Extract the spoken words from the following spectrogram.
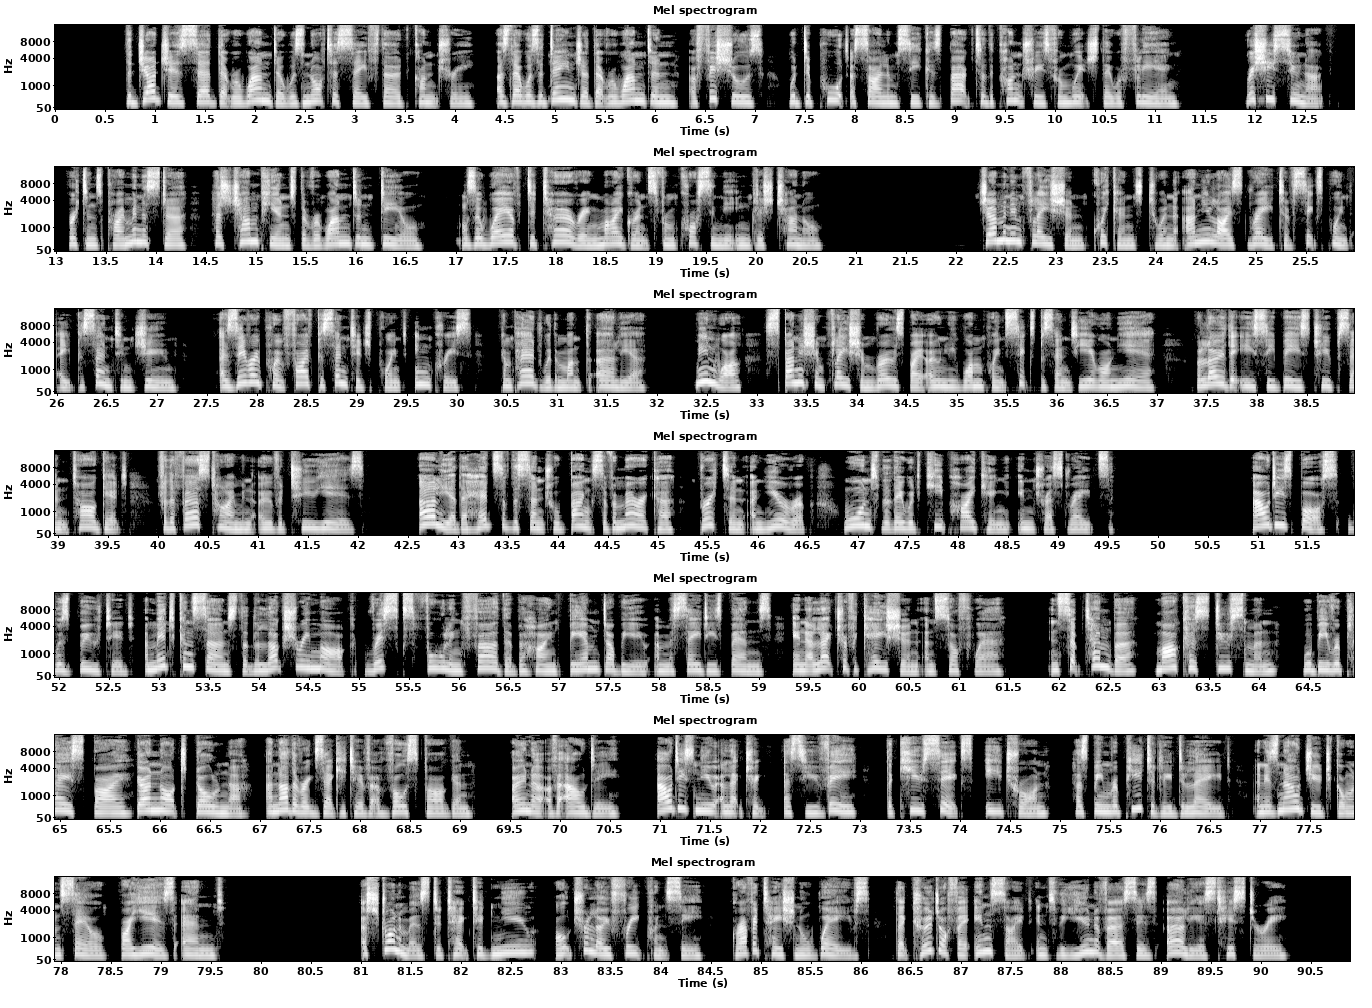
The judges said that Rwanda was not a safe third country, as there was a danger that Rwandan officials would deport asylum seekers back to the countries from which they were fleeing. Rishi Sunak, Britain's Prime Minister, has championed the Rwandan deal as a way of deterring migrants from crossing the English Channel. German inflation quickened to an annualized rate of 6.8% in June, a 0.5 percentage point increase compared with a month earlier. Meanwhile, Spanish inflation rose by only 1.6% year on year, below the ECB's 2% target for the first time in over two years. Earlier, the heads of the central banks of America, Britain, and Europe warned that they would keep hiking interest rates. Audi's boss was booted amid concerns that the luxury marque risks falling further behind BMW and Mercedes Benz in electrification and software. In September, Markus Duesmann will be replaced by Gernot Dollner, another executive of Volkswagen, owner of Audi. Audi's new electric SUV, the Q6 e-tron, has been repeatedly delayed and is now due to go on sale by year's end astronomers detected new ultra low frequency gravitational waves that could offer insight into the universe's earliest history.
